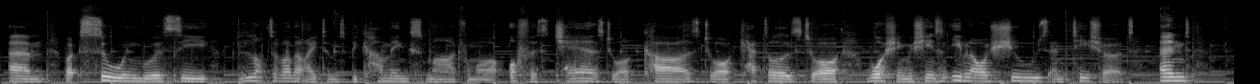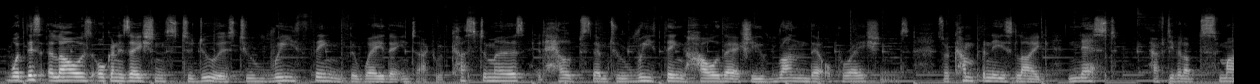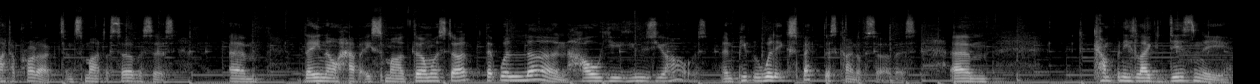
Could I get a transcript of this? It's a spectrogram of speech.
um, but soon we'll see lots of other items becoming smart from our office chairs to our cars to our kettles to our washing machines and even our shoes and t-shirts. And what this allows organizations to do is to rethink the way they interact with customers. It helps them to rethink how they actually run their operations. So companies like Nest have developed smarter products and smarter services. Um, they now have a smart thermostat that will learn how you use your house and people will expect this kind of service. Um, companies like Disney,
